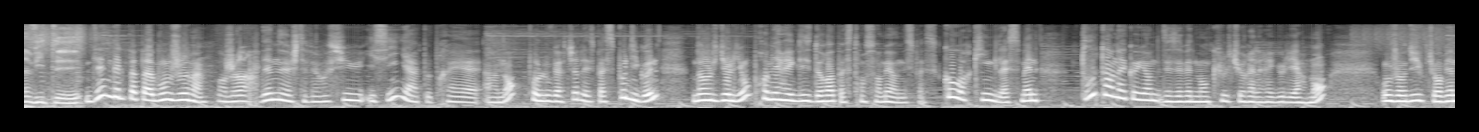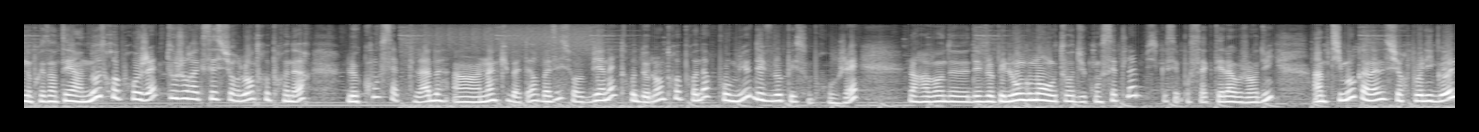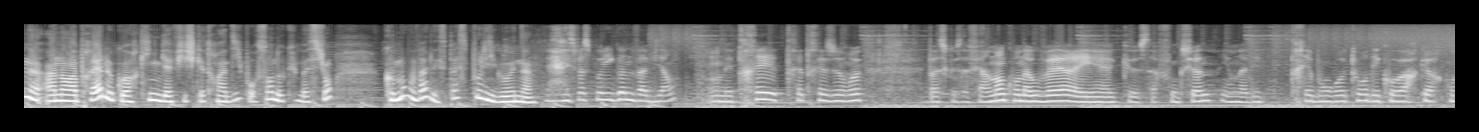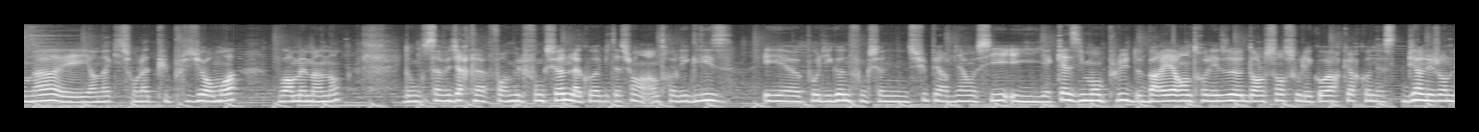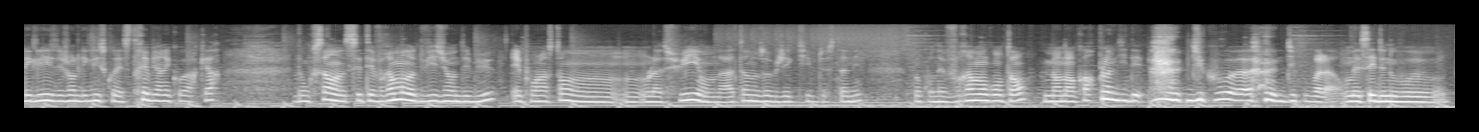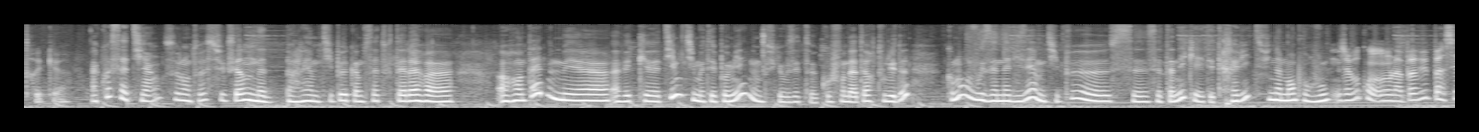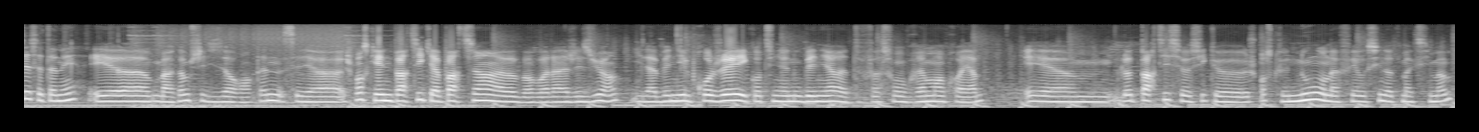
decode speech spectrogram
L'invité. Diane Del Papa, bonjour. Bonjour. Diane, je t'avais reçu ici il y a à peu près un an pour l'ouverture de l'espace Polygone dans le Vieux-Lyon, première église d'Europe à se transformer en espace coworking la semaine tout en accueillant des événements culturels régulièrement. Aujourd'hui, tu reviens nous présenter un autre projet, toujours axé sur l'entrepreneur, le Concept Lab, un incubateur basé sur le bien-être de l'entrepreneur pour mieux développer son projet. Alors avant de développer longuement autour du Concept Lab, puisque c'est pour ça que tu es là aujourd'hui, un petit mot quand même sur Polygone. Un an après, le coworking affiche 90% d'occupation. Comment va l'espace Polygone L'espace Polygone va bien. On est très très très heureux parce que ça fait un an qu'on a ouvert et que ça fonctionne. Et on a des très bons retours des coworkers qu'on a et il y en a qui sont là depuis plusieurs mois, voire même un an. Donc ça veut dire que la formule fonctionne, la cohabitation entre l'église et euh, Polygone fonctionne super bien aussi et il y a quasiment plus de barrières entre les deux dans le sens où les coworkers connaissent bien les gens de l'église, les gens de l'église connaissent très bien les coworkers. Donc ça, c'était vraiment notre vision au début et pour l'instant on la suit, on a atteint nos objectifs de cette année. Donc on est vraiment content, mais on a encore plein d'idées. du coup, euh, du coup voilà, on essaye de nouveaux trucs. euh. À quoi ça tient, selon toi, ce succès? On a parlé un petit peu comme ça tout à l'heure euh, hors antenne, mais euh, avec Tim, Timothée Pommier, donc, puisque vous êtes cofondateurs tous les deux, comment vous analysez un petit peu ce- cette année qui a été très vite finalement pour vous? J'avoue qu'on on l'a pas vu passer cette année et bah, comme je te disais hors antenne, c'est, je pense qu'il y a une partie qui appartient ben voilà, à Jésus. hein. Il a béni le projet, il continue à nous bénir de façon vraiment incroyable. Et euh, l'autre partie, c'est aussi que je pense que nous, on a fait aussi notre maximum.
